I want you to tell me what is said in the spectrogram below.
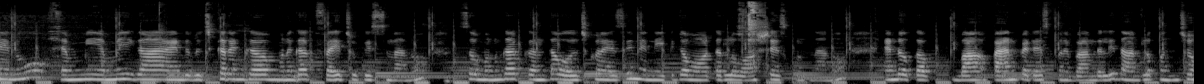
నేను ఎమ్మి ఎమ్మిగా అండ్ రుచికరంగా మునగాకు ఫ్రై చూపిస్తున్నాను. సో మునగాకు అంతా ఒల్చుకునేసి నేను నీట్గా వాటర్లో వాష్ చేసుకుంటున్నాను. అండ్ ఒక బా ప్యాన్ పెట్టేసుకొని బాండలి దాంట్లో కొంచెం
